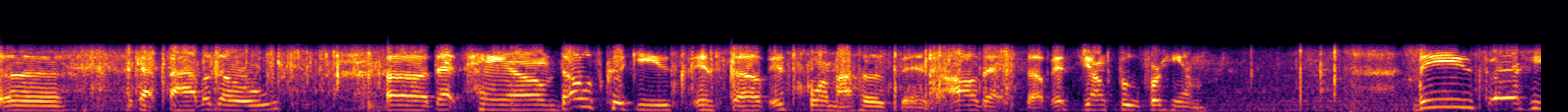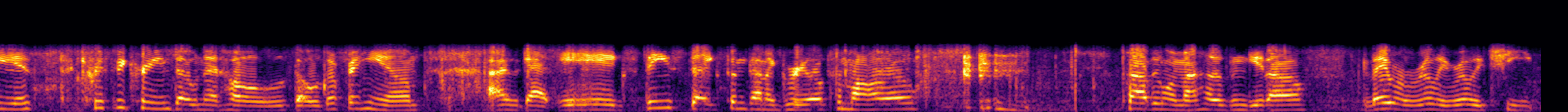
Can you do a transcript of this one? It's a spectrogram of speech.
Uh, I got five of those. Uh, that's ham. Those cookies and stuff is for my husband. All that stuff. It's junk food for him. These are his Krispy Kreme donut holes. Those are for him. I've got eggs. These steaks I'm gonna grill tomorrow. Probably when my husband get off. They were really, really cheap.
